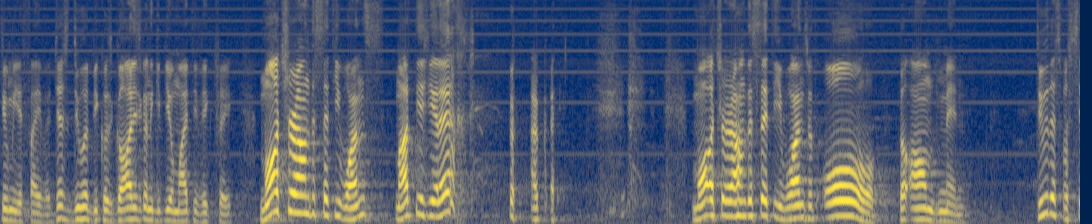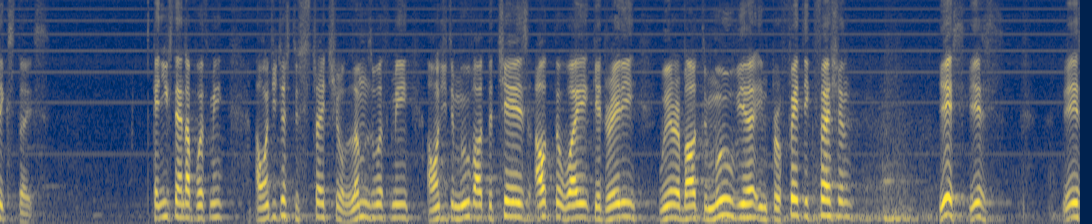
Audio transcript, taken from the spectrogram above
Do me a favor. Just do it because God is going to give you a mighty victory. March around the city once. Marty is okay. March around the city once with all the armed men. Do this for six days. Can you stand up with me? I want you just to stretch your limbs with me. I want you to move out the chairs, out the way. Get ready. We're about to move here in prophetic fashion. Yes, yes. There's,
